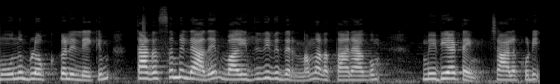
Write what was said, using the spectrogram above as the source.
മൂന്ന് ബ്ലോക്കുകളിലേക്കും തടസ്സമില്ലാതെ വൈദ്യുതി വിതരണം നടത്താനാകും. Media time Chalakudy.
